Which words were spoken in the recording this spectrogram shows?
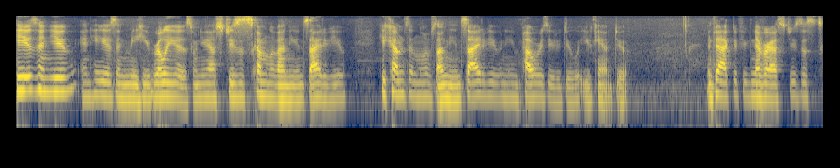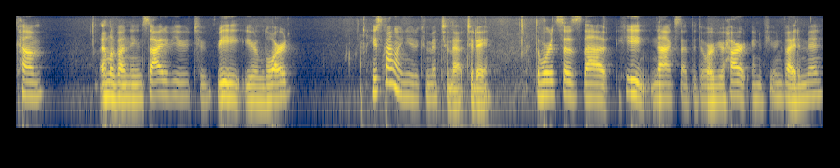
He is in you, and He is in me. He really is. When you ask Jesus to come live on the inside of you, He comes and lives on the inside of you, and He empowers you to do what you can't do. In fact, if you've never asked Jesus to come and live on the inside of you to be your Lord, He's calling you to commit to that today. The word says that he knocks at the door of your heart, and if you invite him in,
